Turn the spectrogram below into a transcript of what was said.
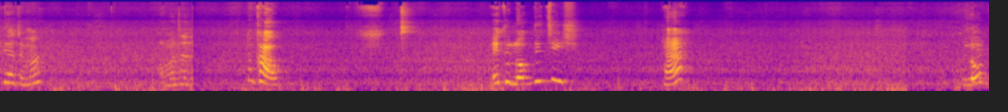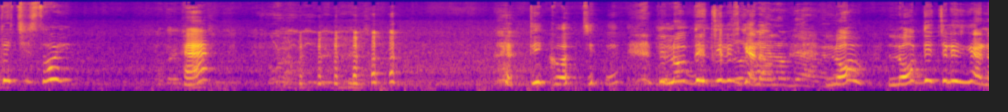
কি আছে মা? তুমি খাও। এই তুই লোভ দিচ্ছিস? হ্যাঁ? লোভ দিচ্ছিস তুই? হ্যাঁ? ঠিক করছে? তুই লোভ দিচ্ছিলিস কেন? লোভ লোভ দিচ্ছিলিস কেন?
